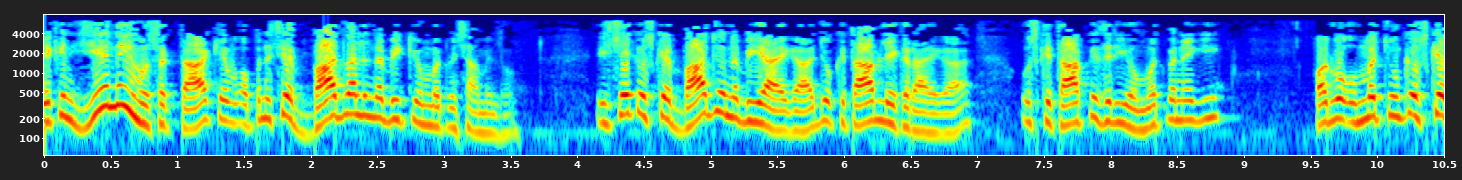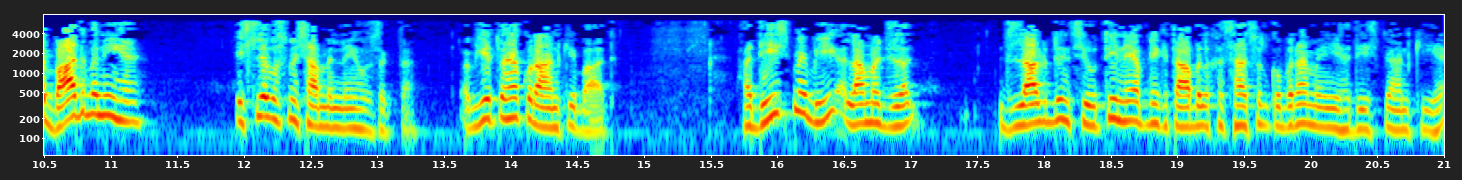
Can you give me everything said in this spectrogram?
لیکن یہ نہیں ہو سکتا کہ وہ اپنے سے بعد والے نبی کی امت میں شامل ہو اس لیے کہ اس کے بعد جو نبی آئے گا جو کتاب لے کر آئے گا اس کتاب کے ذریعے امت بنے گی اور وہ امت چونکہ اس کے بعد بنی ہے اس لیے اس میں شامل نہیں ہو سکتا اب یہ تو ہے قرآن کی بات حدیث میں بھی علامہ جلال الدین سیوتی نے اپنی کتاب الخصاص القبرہ میں یہ حدیث بیان کی ہے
